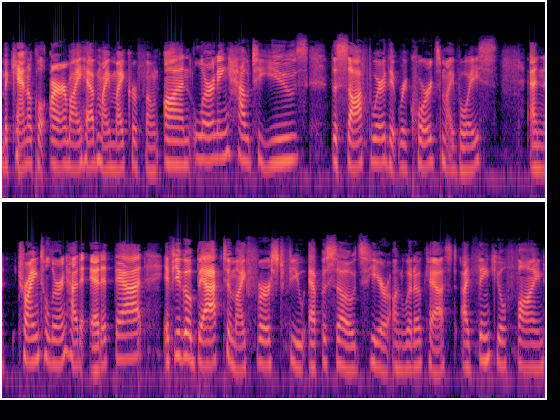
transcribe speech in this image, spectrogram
mechanical arm I have my microphone on, learning how to use the software that records my voice and trying to learn how to edit that. If you go back to my first few episodes here on Widowcast, I think you'll find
